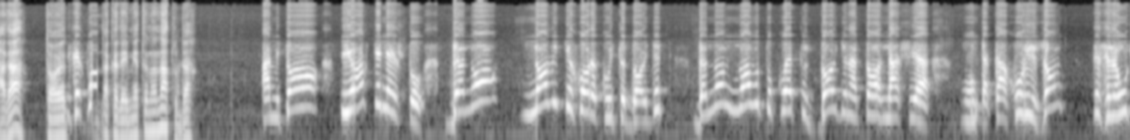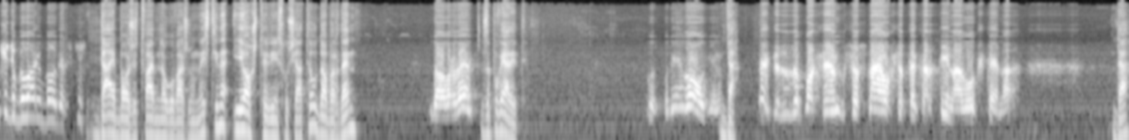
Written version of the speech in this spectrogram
Да, да. Той е И какво? Академията на НАТО, да. Ами то и още нещо. Дано новите хора, които дойдат, дано новото, което дойде на този нашия така хоризонт, да се научи да говори български. Дай Боже, това е много важно наистина. И още един слушател. Добър ден. Добър ден, Заповядайте. господин Волгин. Да. Нека да започнем с най-общата картина въобще. На. Да.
